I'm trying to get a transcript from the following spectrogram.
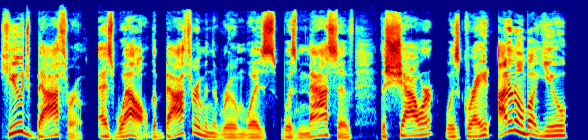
Huge bathroom as well. The bathroom in the room was was massive. The shower was great. I don't know about you.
